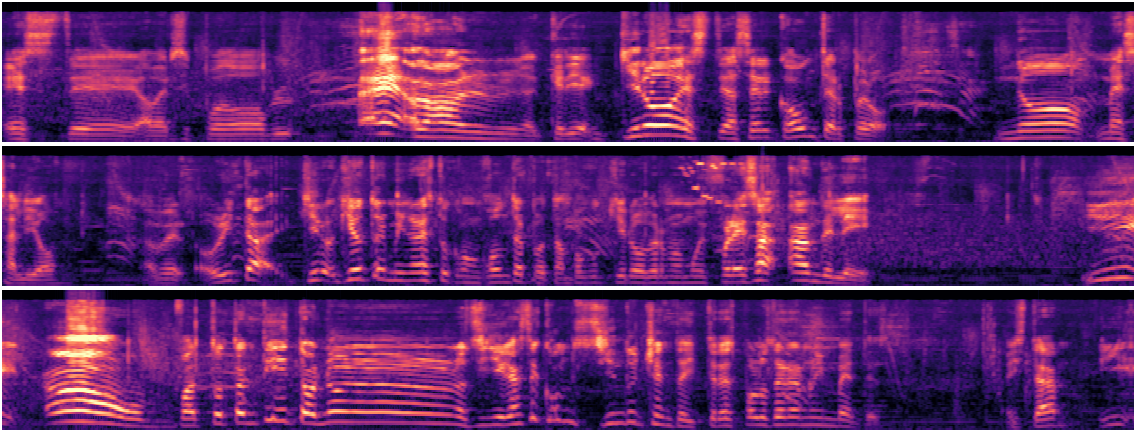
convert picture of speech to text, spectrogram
Este, a ver si puedo... Eh, quería, quiero este, hacer counter, pero no me salió. A ver, ahorita quiero, quiero terminar esto con Counter, pero tampoco quiero verme muy fresa. Ándele. Y... ¡Oh! Faltó tantito. No, no, no, no. Si llegaste con 183 palos de no inventes. Ahí está. Y...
